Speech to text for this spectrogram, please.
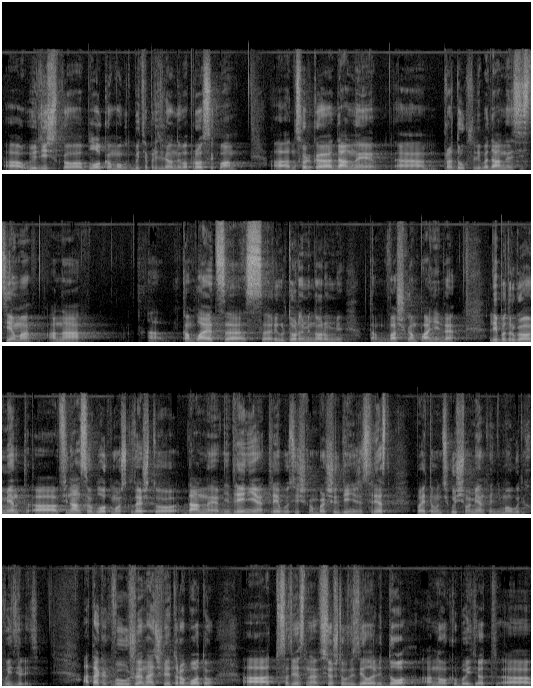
а, у юридического блока могут быть определенные вопросы к вам. А, насколько данный а, продукт, либо данная система, она комплается с регуляторными нормами там, вашей компании. Да? Либо другой момент, финансовый блок может сказать, что данное внедрение требует слишком больших денежных средств, поэтому на текущий момент они не могут их выделить. А так как вы уже начали эту работу, а, то, соответственно, все, что вы сделали до, оно как бы идет а,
